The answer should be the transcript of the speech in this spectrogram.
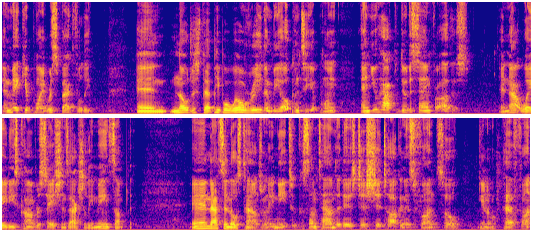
and make your point respectfully and notice that people will read and be open to your point, and you have to do the same for others. And that way, these conversations actually mean something. And that's in those times when they need to, because sometimes it is just shit talking is fun. So you know, have fun.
